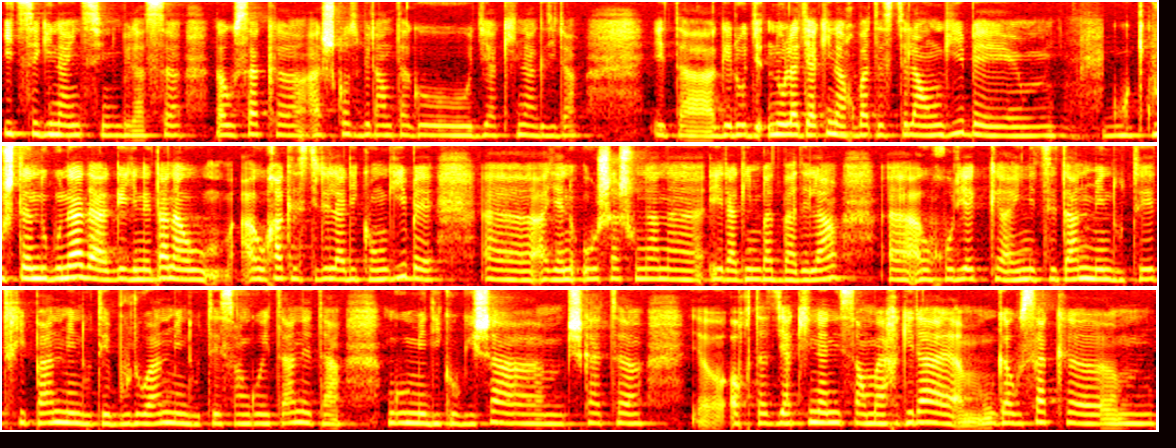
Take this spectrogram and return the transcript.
hitz egin aintzin, beraz gauzak askoz berantago diakinak dira. Eta gero nola diakin hor bat ez dela ongi, be ikusten duguna da gehienetan aurrak ez direlarik ongi, be haien uh, osasunan eragin bat badela, uh, aur horiek hainitzetan mendute tripan, mendute buruan, mendute zangoetan, eta gu mediko gisa um, piskat hortaz uh, diakinan izan behar gira um, gauzak um,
